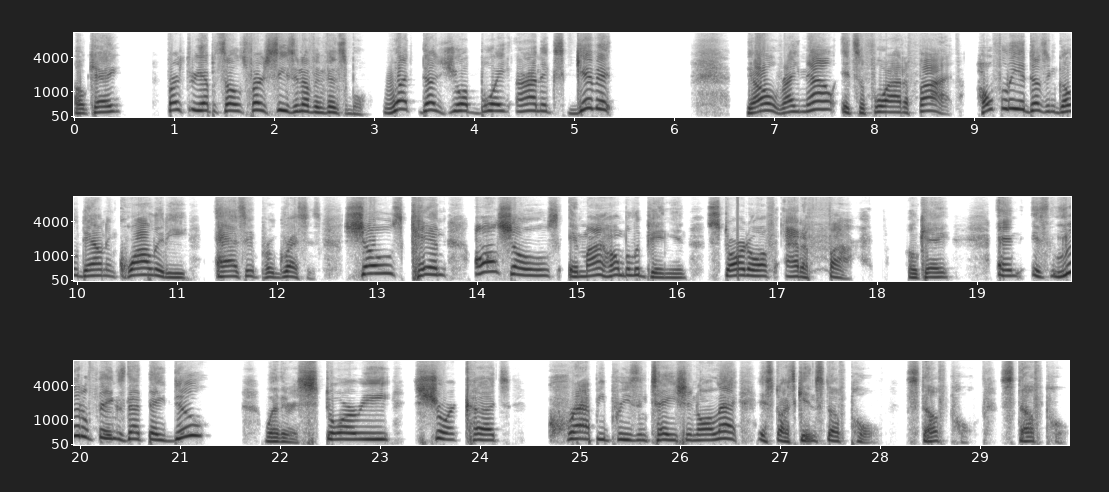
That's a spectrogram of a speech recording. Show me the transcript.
okay? First three episodes, first season of Invincible. What does your boy Onyx give it? Yo, right now it's a four out of five. Hopefully, it doesn't go down in quality as it progresses. Shows can, all shows, in my humble opinion, start off at a five. Okay. And it's little things that they do, whether it's story, shortcuts, crappy presentation, all that, it starts getting stuff pulled, stuff pulled, stuff pulled.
